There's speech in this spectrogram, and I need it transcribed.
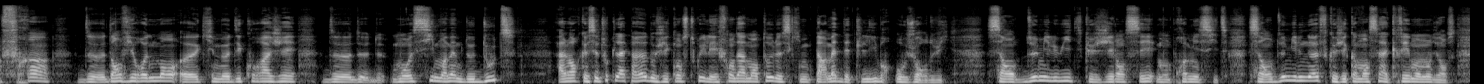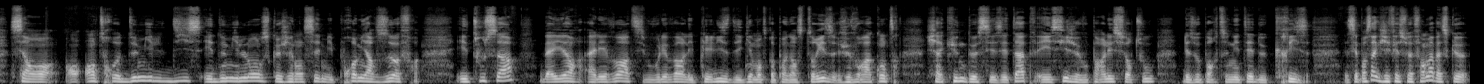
freins, d'environnement euh, qui me de, de moi aussi moi-même de doutes alors que c'est toute la période où j'ai construit les fondamentaux de ce qui me permet d'être libre aujourd'hui. C'est en 2008 que j'ai lancé mon premier site. C'est en 2009 que j'ai commencé à créer mon audience. C'est en, entre 2010 et 2011 que j'ai lancé mes premières offres. Et tout ça, d'ailleurs, allez voir, si vous voulez voir les playlists des Game Entrepreneur Stories, je vous raconte chacune de ces étapes. Et ici, je vais vous parler surtout des opportunités de crise. C'est pour ça que j'ai fait ce format parce que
